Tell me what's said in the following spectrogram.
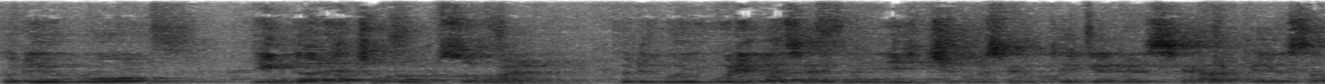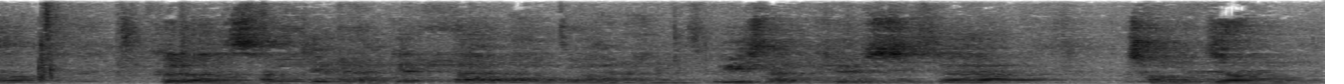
그리고 인간의 존엄성을 그리고 우리가 살는 이 지구 생태계를 생각해서 그런 선택을 하겠다라고 하는 의사 표시가 점점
